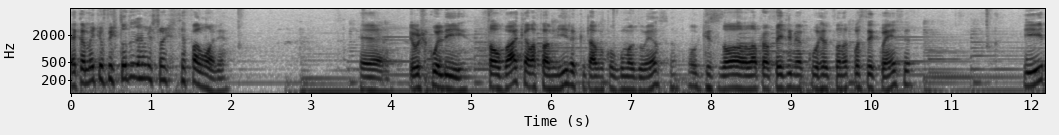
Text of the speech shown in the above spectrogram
Tecnicamente eu fiz todas as missões de Cefalônia. É, eu escolhi salvar aquela família que estava com alguma doença, ou que só lá pra frente me acorretou na consequência. E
